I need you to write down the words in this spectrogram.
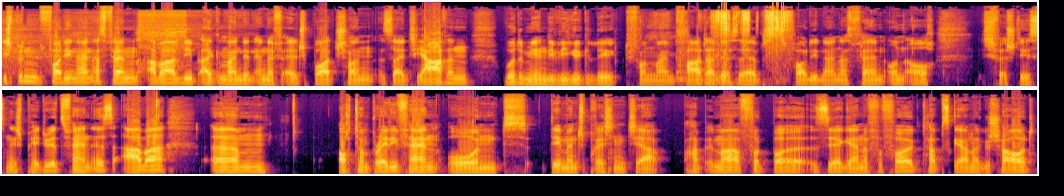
ich bin 49ers-Fan, aber lieb allgemein den NFL-Sport schon seit Jahren. Wurde mir in die Wiege gelegt von meinem Vater, der selbst 49ers-Fan und auch, ich verstehe es nicht, Patriots-Fan ist, aber ähm, auch Tom Brady-Fan und dementsprechend, ja, habe immer Football sehr gerne verfolgt, hab's gerne geschaut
